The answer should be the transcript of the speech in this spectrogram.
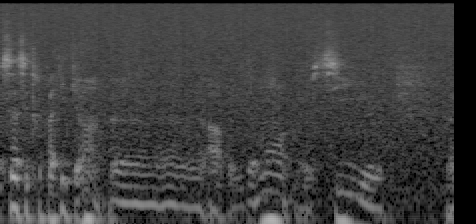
Ça c'est très pratique. Hein. alors évidemment, si euh,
